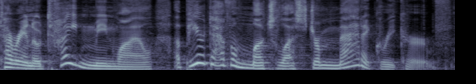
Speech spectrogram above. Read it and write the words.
Tyrannotitan, meanwhile, appeared to have a much less dramatic recurve.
